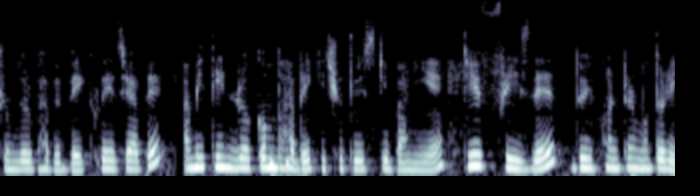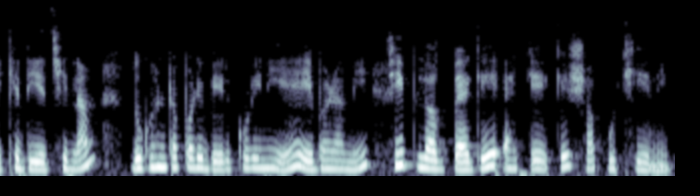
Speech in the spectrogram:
সুন্দরভাবে বেক হয়ে যাবে। আমি তিন রকম ভাবে কিছু টুইস্টি বানিয়ে ডিপ ফ্রিজে দুই ঘণ্টার মতো রেখে দিয়েছিলাম। দু ঘণ্টা পরে বের করে নিয়ে এবার আমি চিপ লক ব্যাগে একে একে সব উঠিয়ে নিব।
